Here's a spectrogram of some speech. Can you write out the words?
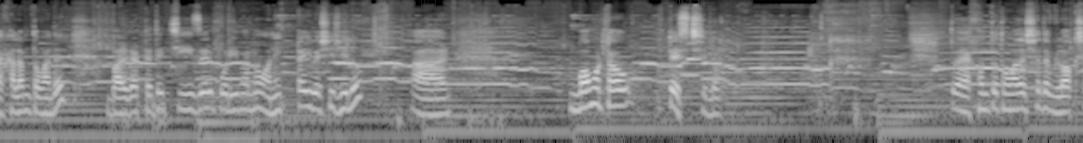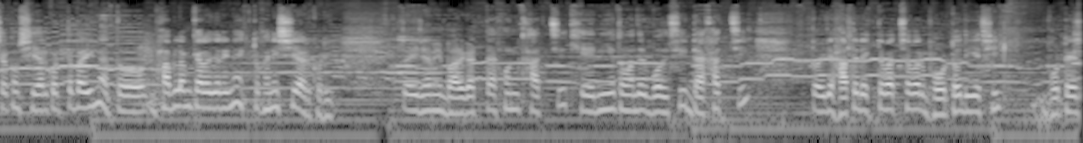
দেখালাম তোমাদের। বার্গারটাতে চিজের পরিমাণও অনেকটাই বেশি ছিল, আর মোমোটাও টেস্ট ছিল। তো এখন তো তোমাদের সাথে ব্লগ সেরকম শেয়ার করতে পারি না, তো ভাবলাম কেন জানি না একটুখানি শেয়ার করি। তো এই যে আমি বার্গারটা এখন খাচ্ছি, খেয়ে নিয়ে তোমাদের বলছি, দেখাচ্ছি। তো এই যে হাতে দেখতে পাচ্ছ, আবার ভোটও দিয়েছি। ভোটের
